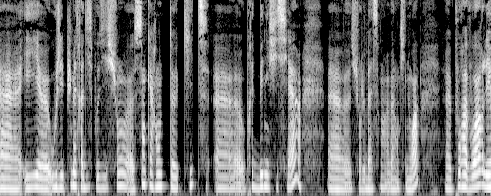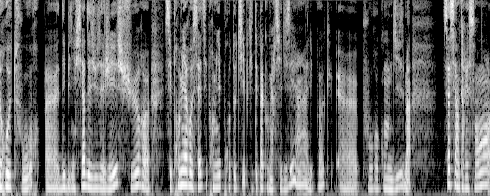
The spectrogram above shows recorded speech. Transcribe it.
euh, et euh, où j'ai pu mettre à disposition 140 euh, kits auprès de bénéficiaires sur le bassin valentinois pour avoir les retours des bénéficiaires, des usagers sur ces premières recettes, ces premiers prototypes qui n'étaient pas commercialisés hein, à l'époque, pour qu'on me dise... Bah, ça c'est intéressant,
